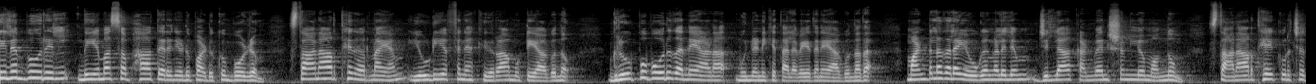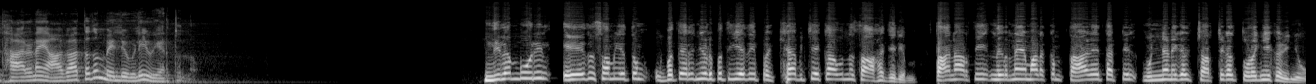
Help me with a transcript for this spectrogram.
നിലമ്പൂരിൽ നിയമസഭാ തെരഞ്ഞെടുപ്പ് അടുക്കുമ്പോഴും സ്ഥാനാർത്ഥി നിർണയം യു ഡി എഫിന് കീറാമുട്ടിയാകുന്നു. ഗ്രൂപ്പ് പോര് തന്നെയാണ് മുന്നണിക്ക് തലവേദനയാകുന്നത്. മണ്ഡലതല യോഗങ്ങളിലും ജില്ലാ കൺവെൻഷനിലും ഒന്നും സ്ഥാനാർത്ഥിയെക്കുറിച്ച് ധാരണയാകാത്തതും വെല്ലുവിളി ഉയർത്തുന്നു. നിലമ്പൂരിൽ ഏതു സമയത്തും ഉപതെരഞ്ഞെടുപ്പ് തീയതി പ്രഖ്യാപിച്ചേക്കാവുന്ന സാഹചര്യം. സ്ഥാനാർത്ഥി നിർണയമടക്കം താഴെ തട്ടിൽ മുന്നണികൾ ചർച്ചകൾ തുടങ്ങിക്കഴിഞ്ഞു.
